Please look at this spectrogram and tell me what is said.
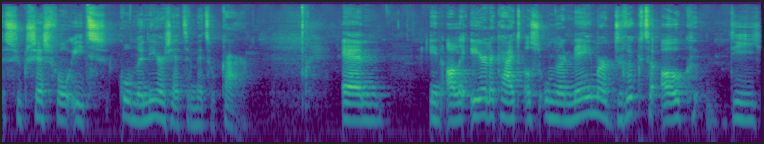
succesvol iets konden neerzetten met elkaar. En in alle eerlijkheid, als ondernemer drukte ook die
